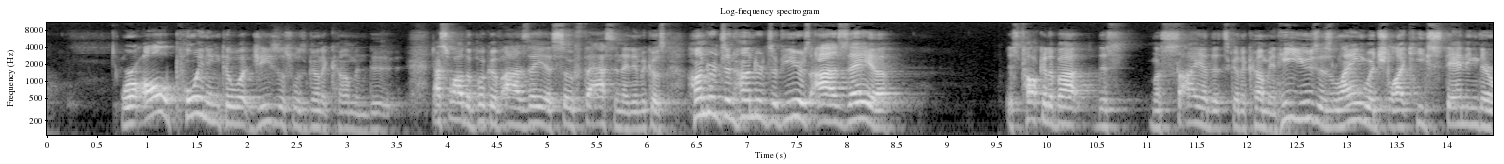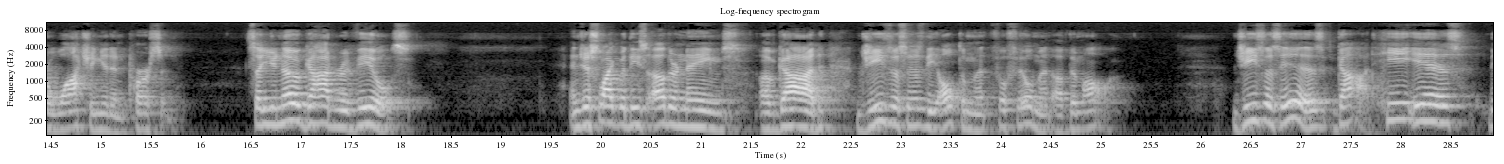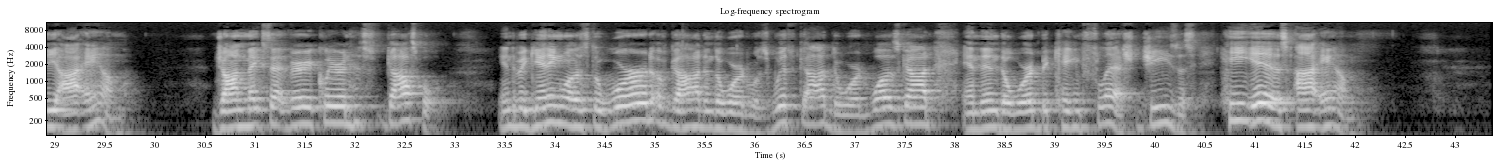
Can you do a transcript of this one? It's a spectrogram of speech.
were all pointing to what Jesus was going to come and do. That's why the book of Isaiah is so fascinating because hundreds and hundreds of years Isaiah is talking about this Messiah that's going to come. And he uses language like he's standing there watching it in person. So you know God reveals. And just like with these other names of God, Jesus is the ultimate fulfillment of them all. Jesus is God. He is the I am. John makes that very clear in his gospel. In the beginning was the Word of God, and the Word was with God, the Word was God, and then the Word became flesh, Jesus. He is I am.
